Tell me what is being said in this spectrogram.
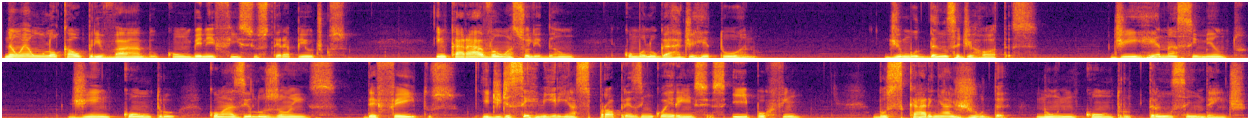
Não é um local privado com benefícios terapêuticos. Encaravam a solidão como lugar de retorno, de mudança de rotas, de renascimento, de encontro com as ilusões, defeitos e de discernirem as próprias incoerências e, por fim, buscarem ajuda num encontro transcendente.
